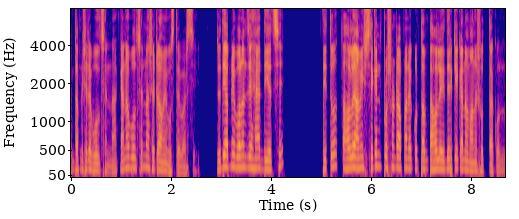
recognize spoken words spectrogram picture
কিন্তু আপনি সেটা বলছেন না। কেন বলছেন না সেটা আমি বুঝতে পারছি। যদি আপনি বলেন যে হ্যাঁ দিয়েছে, দিত, তাহলে আমি সেকেন্ড প্রশ্নটা আপনারা করতাম, তাহলে এদেরকে কেন মানুষ হত্যা করল?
